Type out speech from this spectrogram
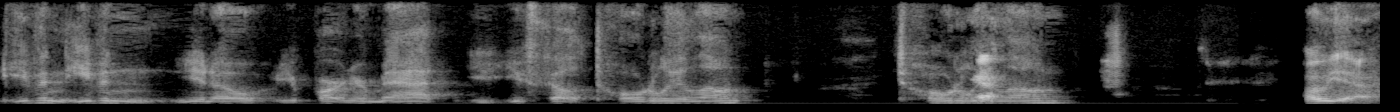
even even you know your partner matt you, you felt totally alone? Totally yeah. alone? Oh yeah.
